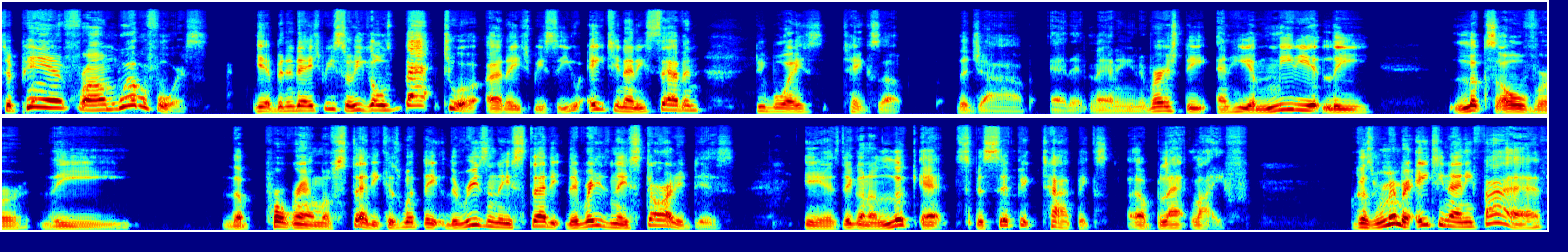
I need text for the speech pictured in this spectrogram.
to Penn from Wilberforce. He had been at HBCU, so he goes back to a, an HBCU. 1897, Du Bois takes up the job at Atlanta University, and he immediately looks over the the program of study because what they the reason they studied the reason they started this is they're going to look at specific topics of black life because remember 1895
